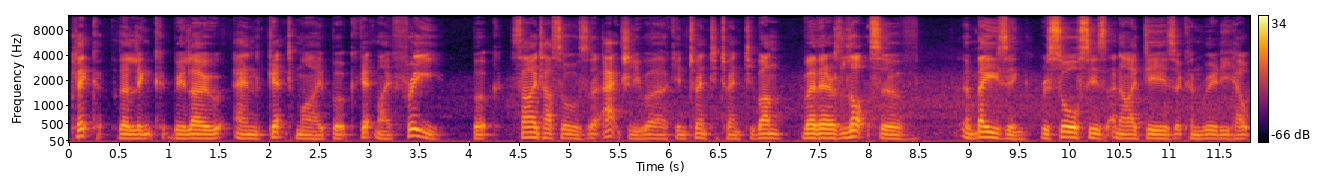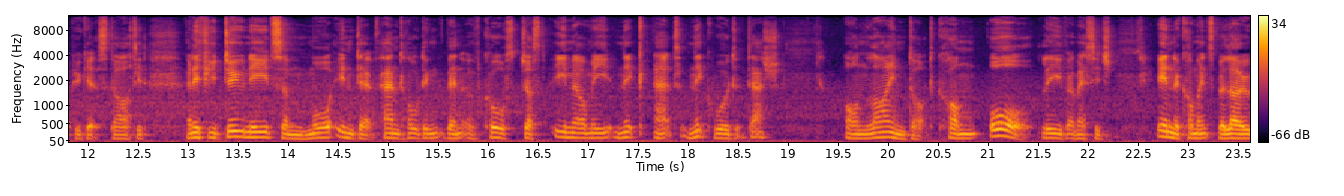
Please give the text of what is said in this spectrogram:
click the link below and get my book, get my free book, Side Hustles That Actually Work in 2021, where there's lots of amazing resources and ideas that can really help you get started. And if you do need some more in-depth hand-holding, then of course just email me nick at nickwood-online.com or leave a message in the comments below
